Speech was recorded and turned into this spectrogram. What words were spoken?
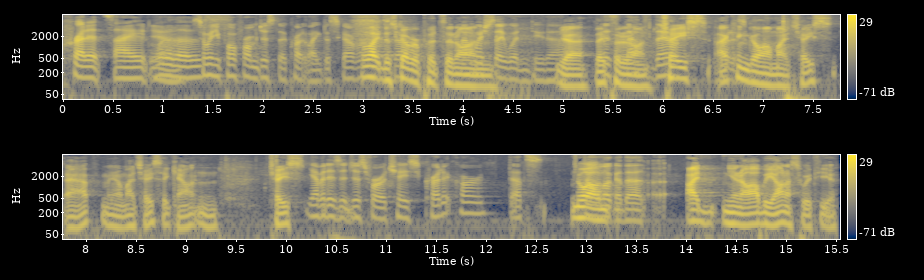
credit site, one of those. So when you pull from just the credit, like Discover? Well, like and stuff? Discover puts it on. I on- wish they wouldn't do that. Yeah, they It's- put it that's on their Chase. I credit can go on my Chase app, you know, my Chase account, and Chase. Yeah, but is it just for a Chase credit card? That's, Well, don't look at that. I, you know, I'll be honest with you.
